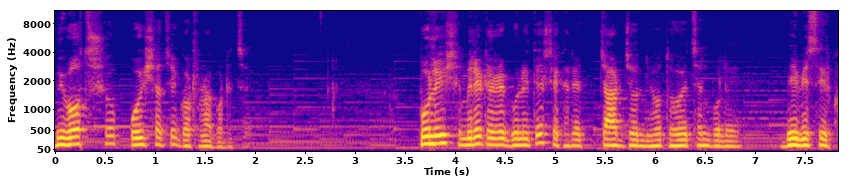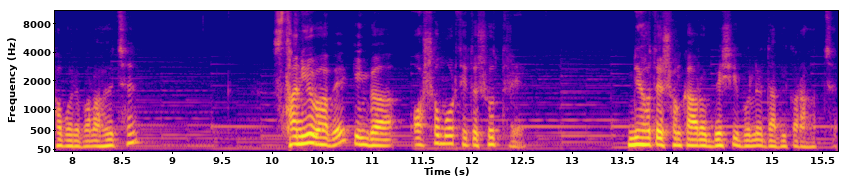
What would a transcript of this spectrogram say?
বিভৎস পৈশাচিক ঘটনা ঘটেছে। পুলিশ মিলিটারির গুলিতে সেখানে চারজন নিহত হয়েছেন বলে বিবিসির খবরে বলা হয়েছে। স্থানীয়ভাবে কিংবা অসমর্থিত সূত্রে নিহতের সংখ্যা আরও বেশি বলে দাবি করা হচ্ছে।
